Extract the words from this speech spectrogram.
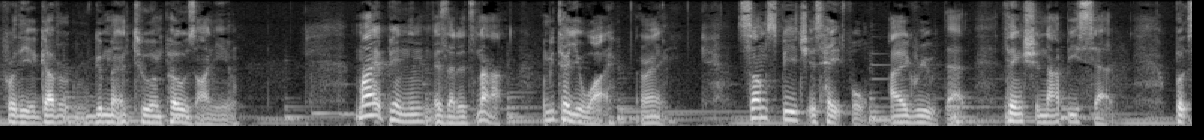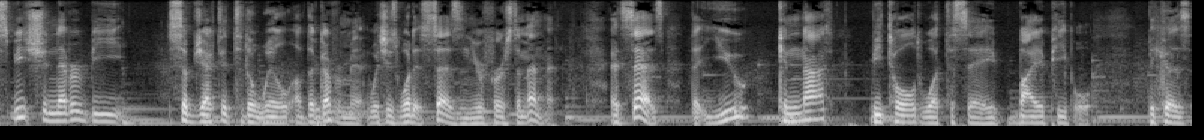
for the government to impose on you? My opinion is that it's not. Let me tell you why, alright? Some speech is hateful. I agree with that. Things should not be said. But speech should never be subjected to the will of the government, which is what it says in your First Amendment. It says that you cannot be told what to say by a people because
